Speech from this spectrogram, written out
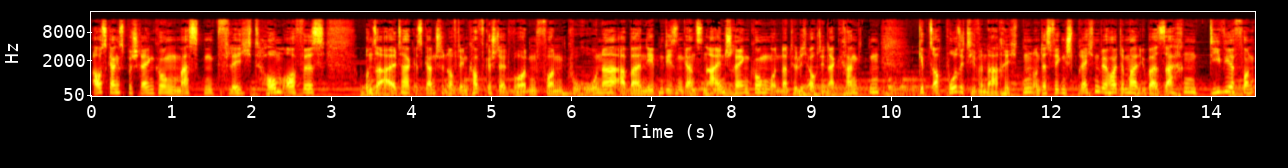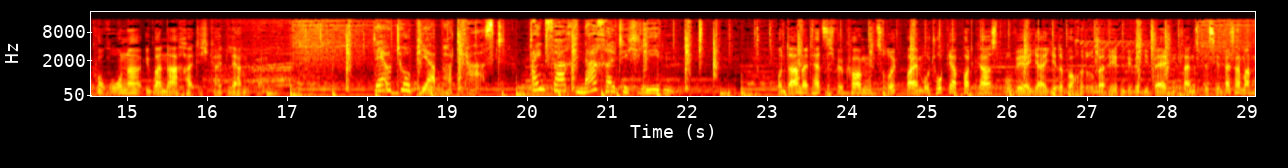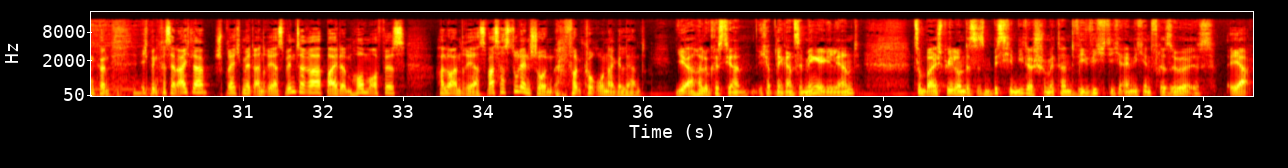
Ausgangsbeschränkungen, Maskenpflicht, Homeoffice. Unser Alltag ist ganz schön auf den Kopf gestellt worden von Corona, aber neben diesen ganzen Einschränkungen und natürlich auch den Erkrankten gibt's auch positive Nachrichten und deswegen sprechen wir heute mal über Sachen, die wir von Corona über Nachhaltigkeit lernen können. Der Utopia Podcast. Einfach nachhaltig leben. Und damit herzlich willkommen zurück beim Utopia Podcast, wo wir ja jede Woche darüber reden, wie wir die Welt ein kleines bisschen besser machen können. Ich bin Christian Eichler, spreche mit Andreas Winterer, beide im Homeoffice. Hallo Andreas, was hast du denn schon von Corona gelernt? Ja, hallo Christian. Ich habe eine ganze Menge gelernt. Zum Beispiel, und das ist ein bisschen niederschmetternd, wie wichtig eigentlich ein Friseur ist. Ja.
